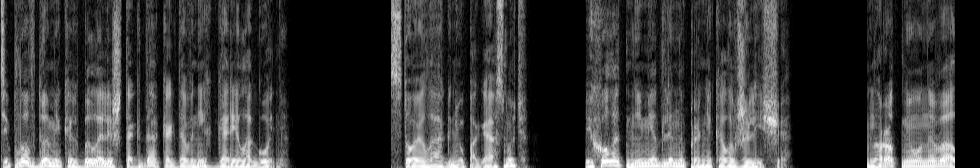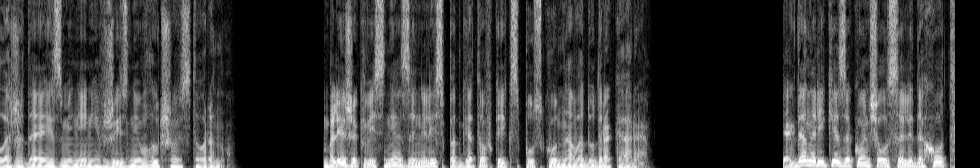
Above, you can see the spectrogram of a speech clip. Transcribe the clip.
Тепло в домиках было лишь тогда, когда в них горел огонь. Стоило огню погаснуть, и холод немедленно проникал в жилище. Но рот не унывал, ожидая изменений в жизни в лучшую сторону. Ближе к весне занялись подготовкой к спуску на воду Дракара. Когда на реке закончился ледоход,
